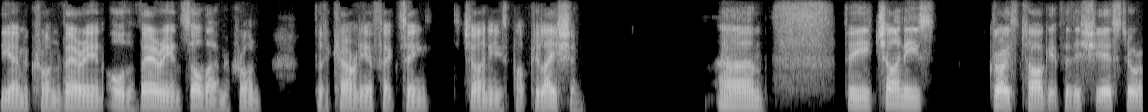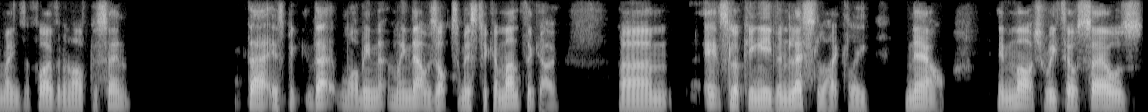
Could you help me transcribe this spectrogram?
the Omicron variant or the variants of Omicron that are currently affecting the Chinese population. Um, the Chinese growth target for this year still remains at five and a half percent that is that well, I mean, I mean that was optimistic a month ago. Um, it's looking even less likely now. In March, retail sales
